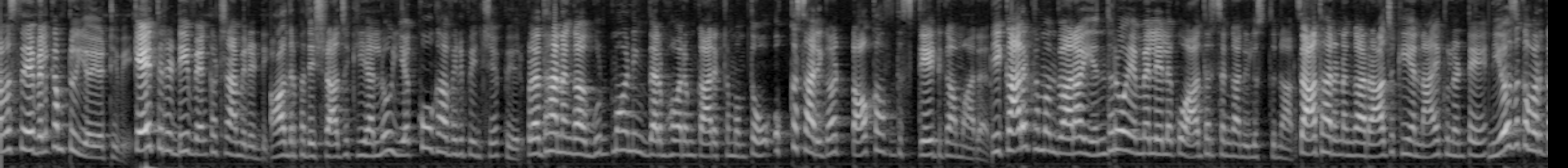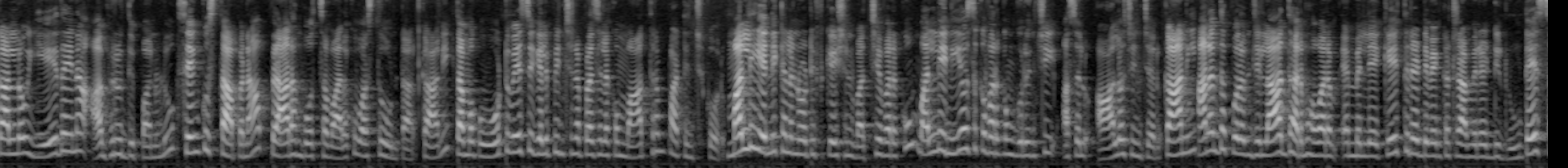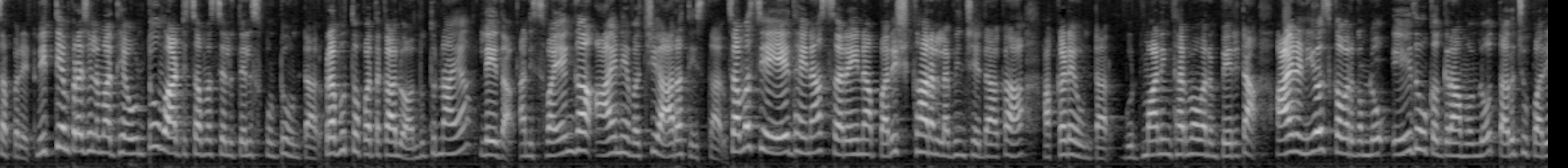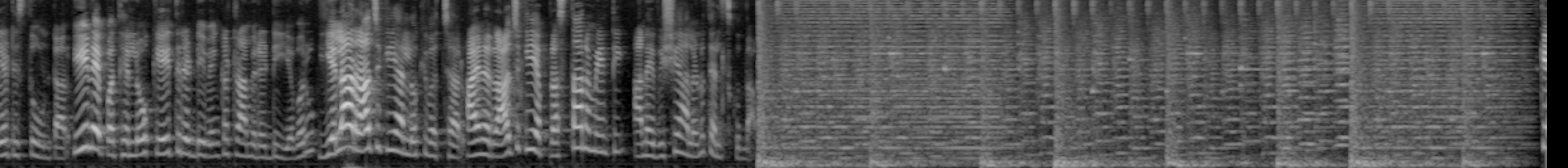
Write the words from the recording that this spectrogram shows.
నమస్తే welcome to YOYO TV. Kethireddy Venkatarami Reddy. Andhra Pradesh రాజకీయాల్లో ఎక్కువగా వినిపించే పేరు. ప్రధానంగా గుడ్ మార్నింగ్ ధర్మవరం కార్యక్రమంతో ఒక్కసారిగా టాక్ ఆఫ్ ది స్టేట్గా మారారు. ఈ కార్యక్రమం ద్వారా ఎందరో ఎమ్మెల్యేలకు ఆదర్శంగా నిలుస్తున్నారు. సాధారణంగా రాజకీయ నాయకులంటే నియోజకవర్గాల్లో ఏదైనా అభివృద్ధి పనులు శంకుస్థాపన ప్రారంభోత్సవాలకు వస్తూ ఉంటారు. కానీ తమకు ఓటు వేసి గెలిపించిన ప్రజలకు మాత్రం పట్టించుకోరు. మళ్ళీ ఎన్నికల నోటిఫికేషన్ వచ్చే వరకు మళ్ళీ నియోజకవర్గం గురించి అసలు ఆలోచించరు. కానీ అనంతపురం జిల్లా ధర్మవరం ఎమ్మెల్యే కేతిరెడ్డి వెంకటరామిరెడ్డి రూటే సపరేట్. నిత్యం ప్రజల మధ్య ఉంటూ వాటి సమస్యలు తెలుసుకుంటూ ఉంటారు. ప్రభుత్వ పథకాలు అందుతున్నాయా లేదా అని స్వయంగా ఆయనే వచ్చి ఆరా తీస్తారు. సమస్య ఏదైనా సరైన పరిష్కారం లభించేదాకా అక్కడే ఉంటారు. గుడ్ మార్నింగ్ ధర్మవరం పేరిట ఆయన నియోజకవర్గంలో ఏదో ఒక గ్రామంలో తరచూ పర్యటిస్తూ ఉంటారు. ఈ నేపథ్యంలో కేతిరెడ్డి వెంకటరామిరెడ్డి ఎవరు? ఎలా రాజకీయాల్లోకి వచ్చారు? ఆయన రాజకీయ ప్రస్థానం ఏంటి? అనే విషయాలను తెలుసుకుందాం.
